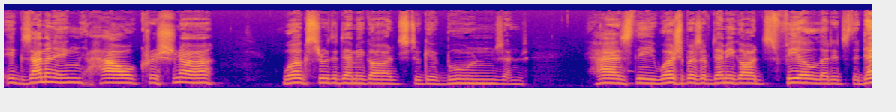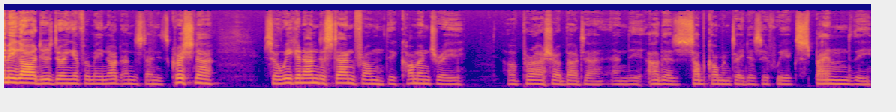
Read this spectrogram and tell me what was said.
examining how Krishna works through the demigods to give boons and has the worshippers of demigods feel that it's the demigod who's doing it for me, not understand it's Krishna. So we can understand from the commentary of Parashara Bhatta and the others, sub commentators, if we expand the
